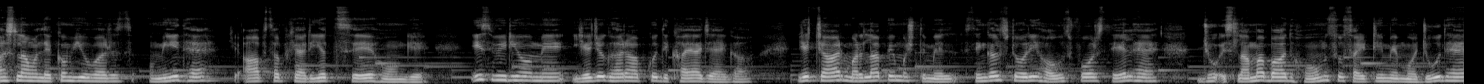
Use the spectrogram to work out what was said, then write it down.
अस्सलाम वालेकुम व्यूवर्स। उम्मीद है कि आप सब खैरियत से होंगे। इस वीडियो में ये जो घर आपको दिखाया जाएगा, ये चार मरला पे मुश्तमिल single storey house for sale है, जो इस्लामाबाद होम सोसाइटी में मौजूद है।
